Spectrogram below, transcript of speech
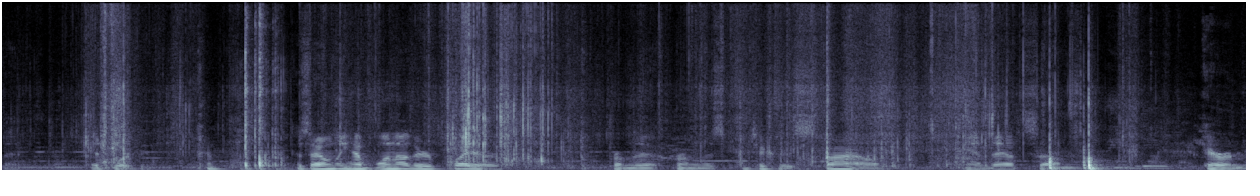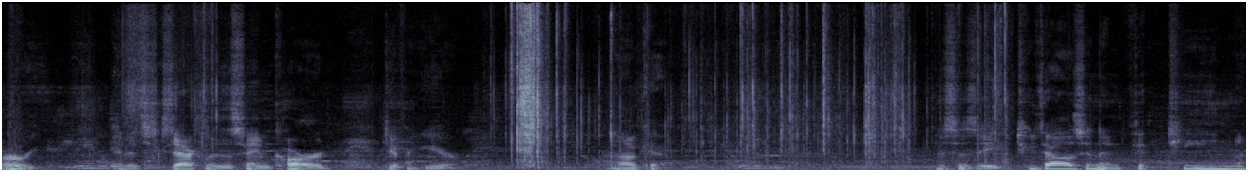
But it's worth it. Because I only have one other player from the from this particular style, and that's um, Aaron Murray. And it's exactly the same card, different year. Okay. This is a 2015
